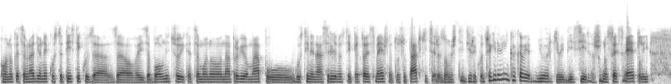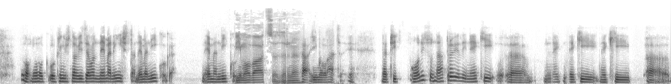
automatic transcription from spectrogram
ono kad sam radio neku statistiku za, za, ovaj, za bolnicu i kad sam ono napravio mapu gustine naseljenosti, pa to je smešno, to su tačkice, razumeš ti, ti rekao, čekaj da vidim kakav je New York ili DC, znaš, ono sve svetli, ono, okreniš Novi Zeland, nema ništa, nema nikoga. Nema nikoga. Ima ovaca, zar ne? Da, ima ovaca. E. Znači, oni su napravili neki, uh, ne, neki, neki uh,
